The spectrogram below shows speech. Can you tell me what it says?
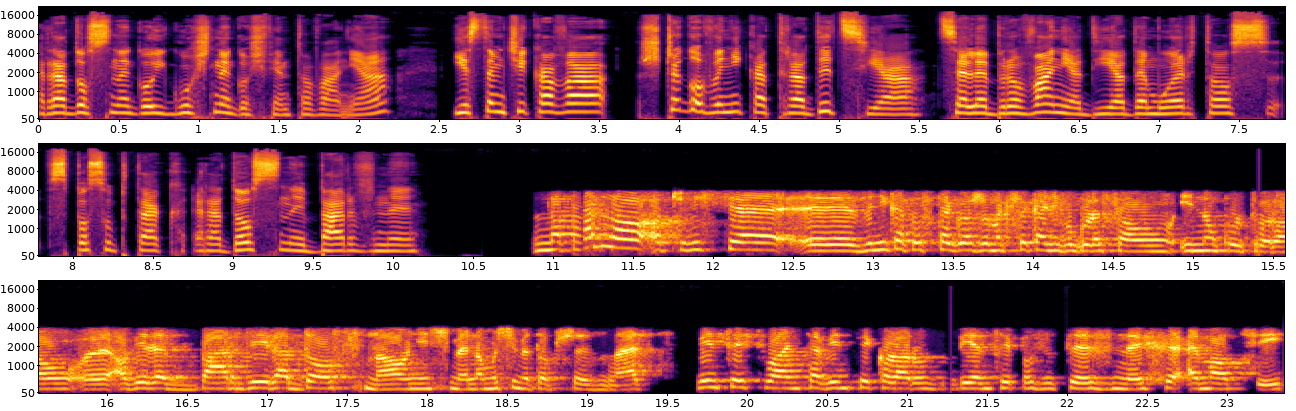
radosnego i głośnego świętowania. Jestem ciekawa, z czego wynika tradycja celebrowania Dia de Muertos w sposób tak radosny, barwny. Na pewno oczywiście y, wynika to z tego, że Meksykanie w ogóle są inną kulturą, y, o wiele bardziej radosną niż my, no musimy to przyznać. Więcej słońca, więcej kolorów, więcej pozytywnych emocji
